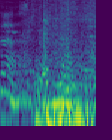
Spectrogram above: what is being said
First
